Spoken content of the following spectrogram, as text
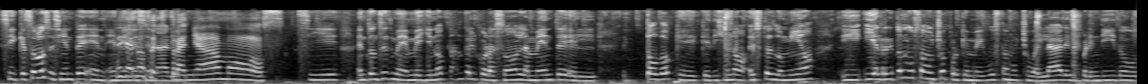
Sí, que solo se siente en, en Que ya el nos escenario. extrañamos. Sí, entonces me, me llenó tanto el corazón, la mente, el, el todo que, que dije, no, esto es lo mío. Y, y el reggaetón me gusta mucho porque me gusta mucho bailar, es prendido,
